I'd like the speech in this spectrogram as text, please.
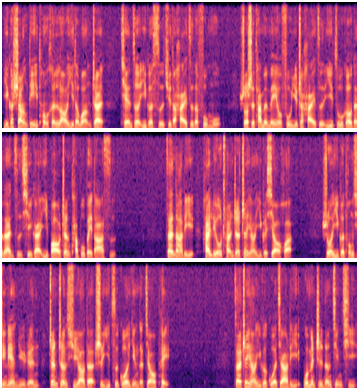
一个上帝痛恨劳役的网站谴责一个死去的孩子的父母，说是他们没有赋予这孩子以足够的男子气概，以保证他不被打死。在那里还流传着这样一个笑话，说一个同性恋女人真正需要的是一次过瘾的交配。在这样一个国家里，我们只能惊奇。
